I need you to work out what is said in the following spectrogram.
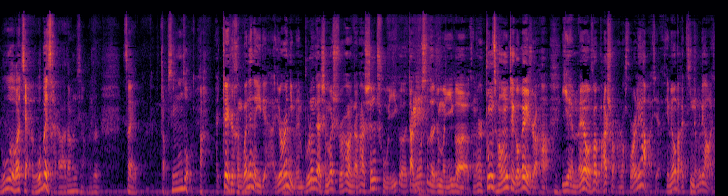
如果假如被裁了，当时想的是再找新工作啊。这是很关键的一点啊，就是说你们不论在什么时候，哪怕身处一个大公司的这么一个可能是中层这个位置哈，也没有说把手上的活撂下，也没有把技能撂下。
